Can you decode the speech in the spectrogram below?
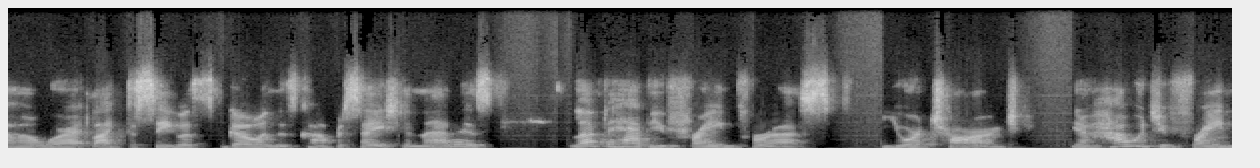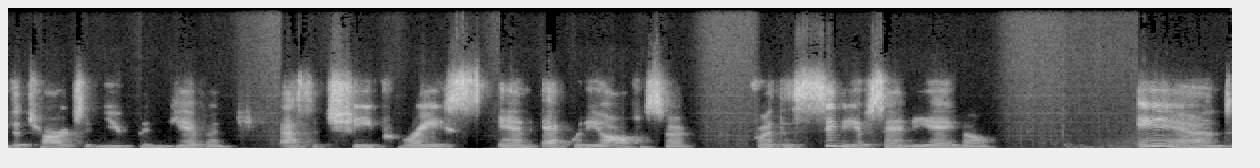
uh, where I'd like to see us go in this conversation. That is love to have you frame for us your charge. You know, how would you frame the charge that you've been given as the Chief Race and Equity Officer for the City of San Diego? And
